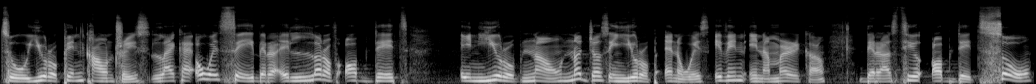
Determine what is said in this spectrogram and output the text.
to European countries, like I always say, there are a lot of updates in Europe now, not just in Europe, anyways, even in America, there are still updates. So,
